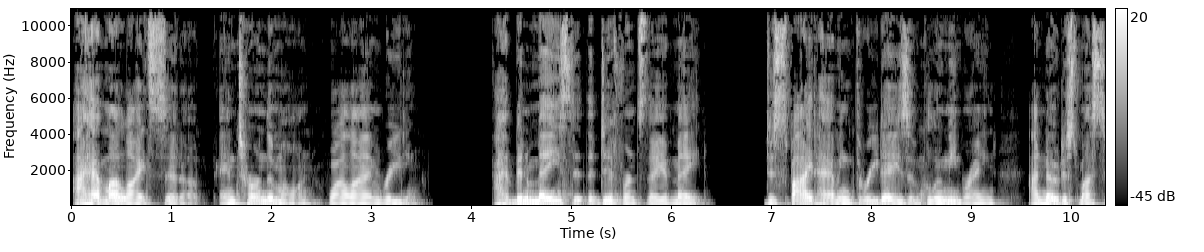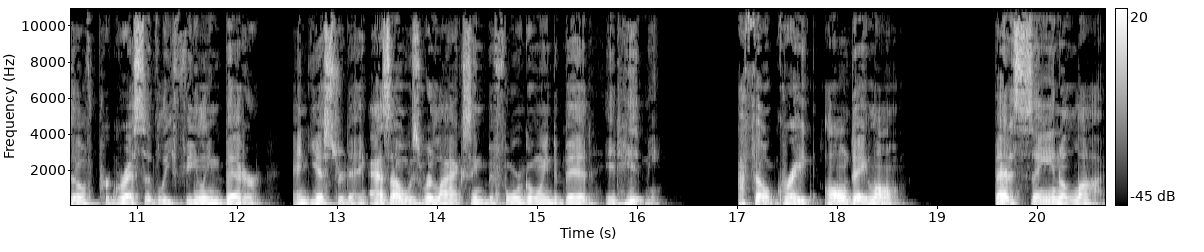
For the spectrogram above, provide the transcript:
I have my lights set up and turn them on while I am reading. I have been amazed at the difference they have made. Despite having three days of gloomy rain, I noticed myself progressively feeling better, and yesterday, as I was relaxing before going to bed, it hit me. I felt great all day long. That is saying a lot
